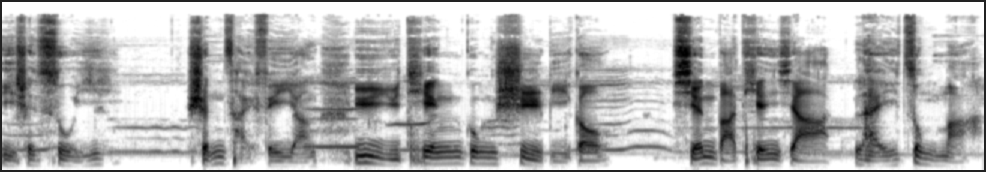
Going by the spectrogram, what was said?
一身素衣，神采飞扬，欲与天公试比高，先把天下。来纵马，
